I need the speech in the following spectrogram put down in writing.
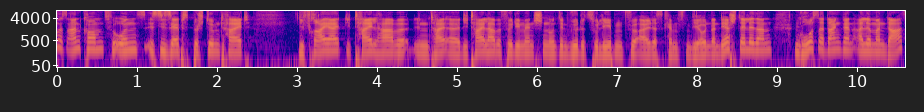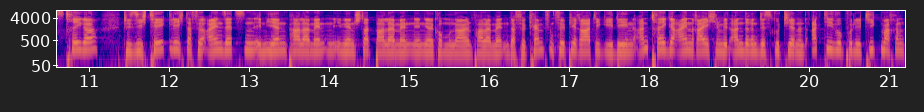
es ankommt für uns, ist die Selbstbestimmtheit die Freiheit, die Teilhabe, Teil, äh, die Teilhabe für die Menschen und den Würde zu leben, für all das kämpfen wir. Und an der Stelle dann ein großer Dank an alle Mandatsträger, die sich täglich dafür einsetzen, in ihren Parlamenten, in ihren Stadtparlamenten, in ihren kommunalen Parlamenten, dafür kämpfen, für piratige Ideen, Anträge einreichen, mit anderen diskutieren und aktive Politik machen,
